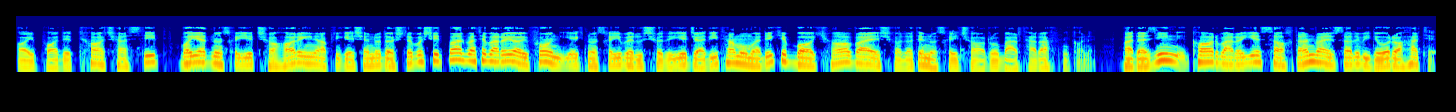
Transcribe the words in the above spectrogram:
آیپاد تاچ هستید باید نسخه چهار این اپلیکیشن رو داشته باشید و البته برای آیفون یک نسخه بروز شده جدید هم اومده که باک ها و اشکالات نسخه چهار رو برطرف می‌کنه. بعد از این کار برای ساختن و ارسال ویدیو راحته.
